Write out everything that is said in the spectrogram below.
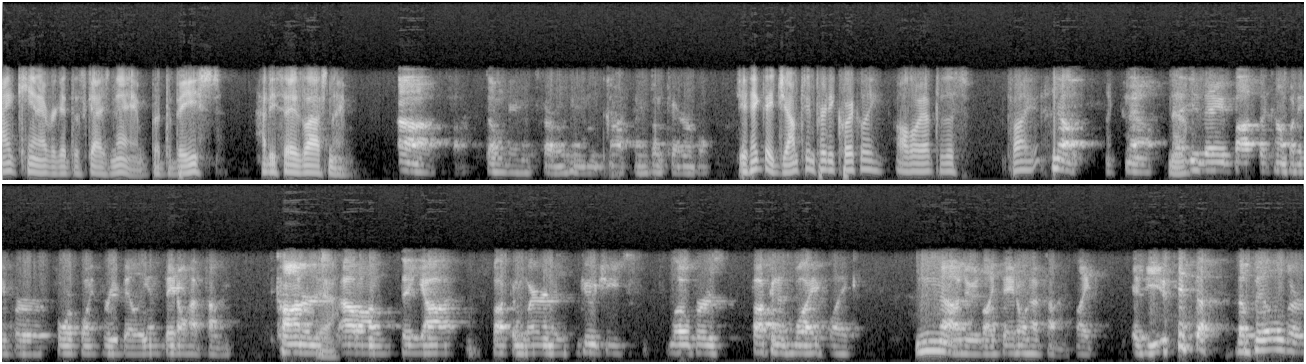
I can't ever get this guy's name, but the Beast. How do you say his last name? Uh, don't even start with him. Last names, I'm terrible. Do you think they jumped him pretty quickly all the way up to this fight? No, no. No. They, they bought the company for 4.3 billion. They don't have time. Conor's Yeah. out on the yacht, fucking wearing his Gucci loafers, fucking his wife. Like, no, dude. Like, they don't have time. Like, if you the the bills are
